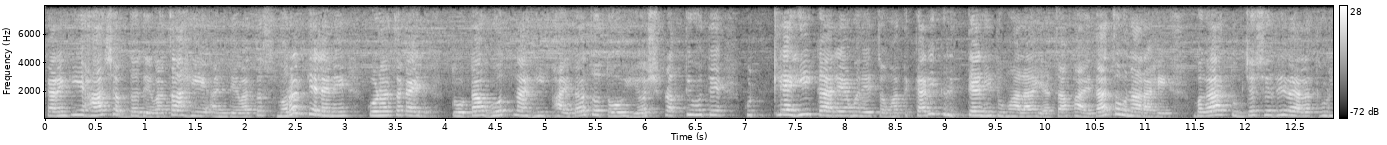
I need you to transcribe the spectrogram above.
कारण की हा शब्द देवाचा आहे आणि देवाचं स्मरण केल्याने कोणाचा काही तोटा होत नाही फायदाच होतो यश प्राप्ती होते. कुठल्याही कार्यामध्ये चमत्कारिकरित्याने तुम्हाला याचा फायदाच होणार आहे. बघा तुमच्या शरीराला थोडी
